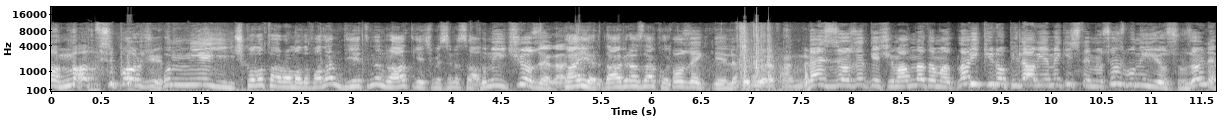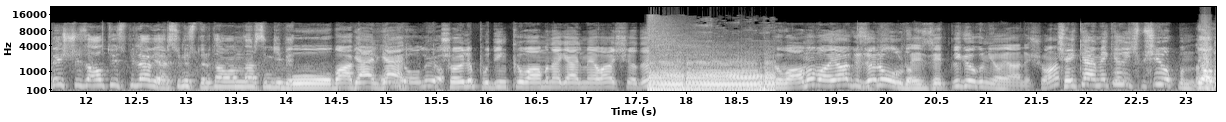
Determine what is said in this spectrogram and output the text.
Anlat sporcu. Bunu niye yiyin? Çikolata aromalı falan diyetinin rahat geçmesini sağlar. Bunu içiyoruz herhalde. Hayır daha biraz daha koy. Toz ekleyelim. Geliyor efendim. Ben size özet geçeyim anlatamadılar. Bir kilo pilav yemek istemiyorsanız bunu yiyorsunuz öyle mi? 500-600 pilav yersin üstünü tamamlarsın gibi. Oo bak gel gel. Oluyor, oluyor. Şöyle puding kıvamına gelmeye başladı. Kıvamı bayağı güzel oldu. Lezzetli görünüyor yani şu an. Şeker meker hiçbir şey yok bunda. Yok.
